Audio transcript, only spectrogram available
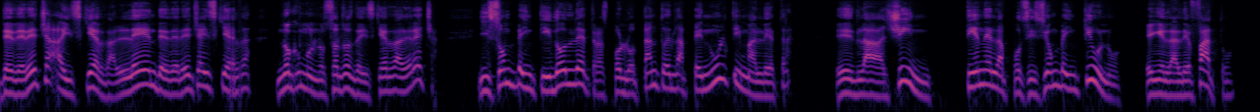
de derecha a izquierda, leen de derecha a izquierda, no como nosotros de izquierda a derecha. Y son 22 letras, por lo tanto es la penúltima letra. Eh, la Shin tiene la posición 21 en el alefato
